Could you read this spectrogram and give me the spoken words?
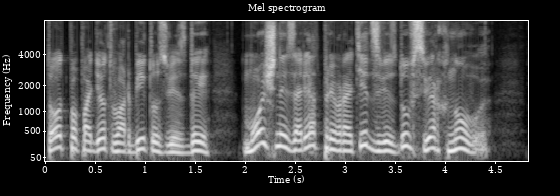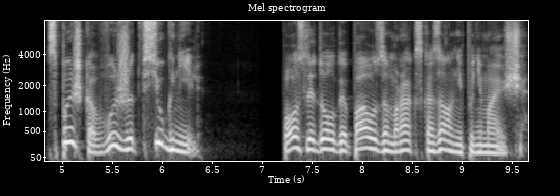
тот попадет в орбиту звезды. Мощный заряд превратит звезду в сверхновую. Вспышка выжжет всю гниль. После долгой паузы мрак сказал непонимающе:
